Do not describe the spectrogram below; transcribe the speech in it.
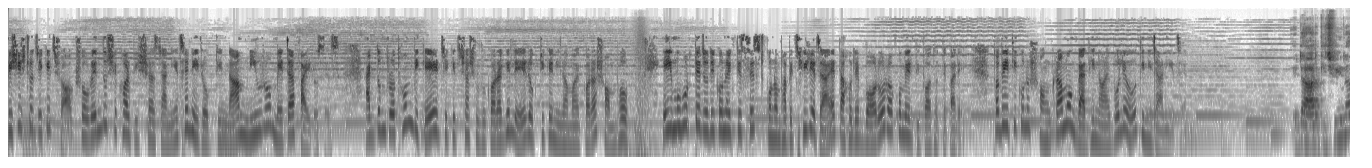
বিশিষ্ট চিকিৎসক সৌরেন্দু শেখর বিশ্বাস জানিয়েছেন, এই রোগটির নাম নিউরো মেটাফাইরোসিস একদম প্রথম দিকে এর চিকিৎসা শুরু করা গেলে রোগটিকে নিরাময় করা সম্ভব। এই মুহূর্তে যদি কোনো একটি সিস্ট কোনোভাবে ছিঁড়ে যায়, তাহলে বড় রকমের বিপদ হতে পারে। তবে এটি কোনো সংক্রামক ব্যাধি নয় বলেও তিনি জানিয়েছেন। এটা আর কিছুই না।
